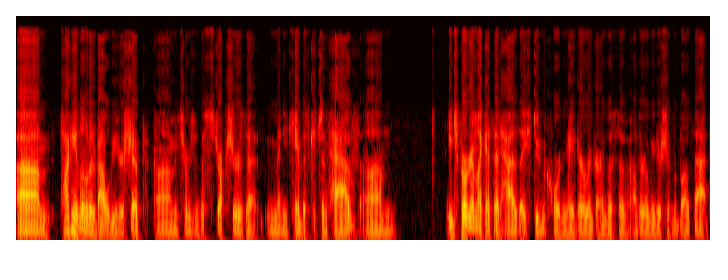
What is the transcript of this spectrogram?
Um, talking a little bit about leadership um, in terms of the structures that many campus kitchens have. Um, each program, like I said, has a student coordinator, regardless of other leadership above that.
